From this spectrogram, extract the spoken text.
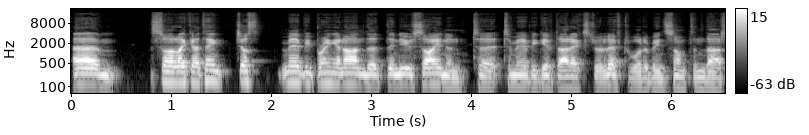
Um, so like I think just maybe bringing on the, the new signing to to maybe give that extra lift would have been something that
